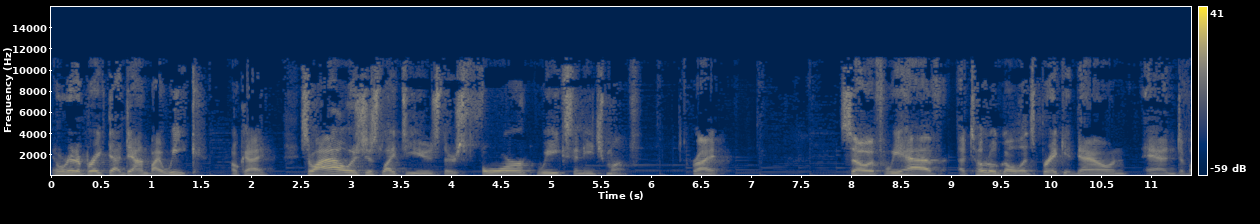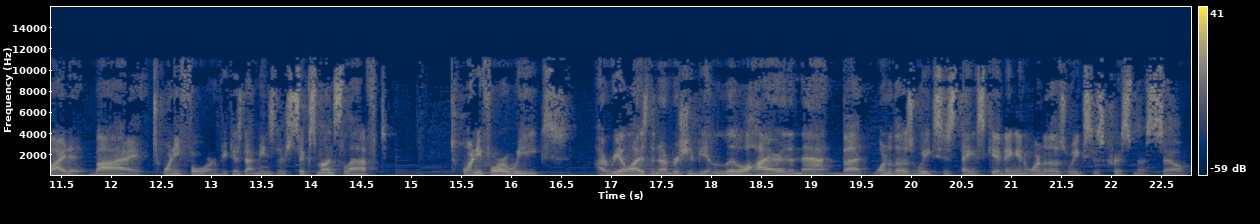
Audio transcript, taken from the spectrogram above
and we're going to break that down by week. Okay. So I always just like to use there's four weeks in each month, right? So if we have a total goal, let's break it down and divide it by 24 because that means there's six months left, 24 weeks, I realize the number should be a little higher than that, but one of those weeks is Thanksgiving and one of those weeks is Christmas. So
